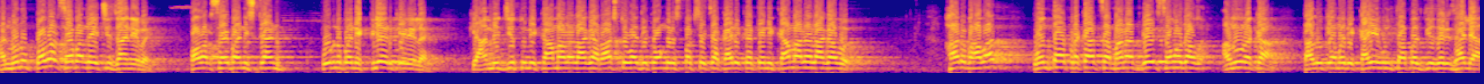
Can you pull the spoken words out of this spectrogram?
आणि म्हणून पवार साहेबांना याची जाणीव आहे. पवार साहेबांनी स्टँड पूर्णपणे क्लिअर केलेला आहे. की अमितजी तुम्ही कामाला लागा राष्ट्रवादी काँग्रेस पक्षाच्या कार्यकर्त्यांनी कामाला लागावं. हर भावात कोणत्याही प्रकारचा मनात गैरसमज आणू नका. तालुक्यामध्ये काही उलथापलती जरी झाल्या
